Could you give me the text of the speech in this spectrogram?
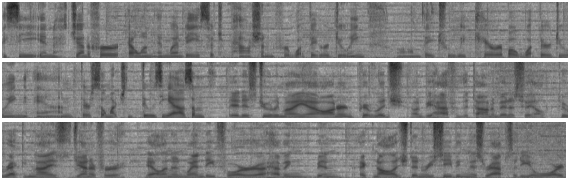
I see in Jennifer, Ellen, and Wendy such a passion for what they are doing. Um, they truly care about what they're doing, and there's so much enthusiasm. It is truly my uh, honor and privilege on behalf of the town of Innisfail to recognize Jennifer, Ellen, and Wendy for uh, having been acknowledged and receiving this Rhapsody Award.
